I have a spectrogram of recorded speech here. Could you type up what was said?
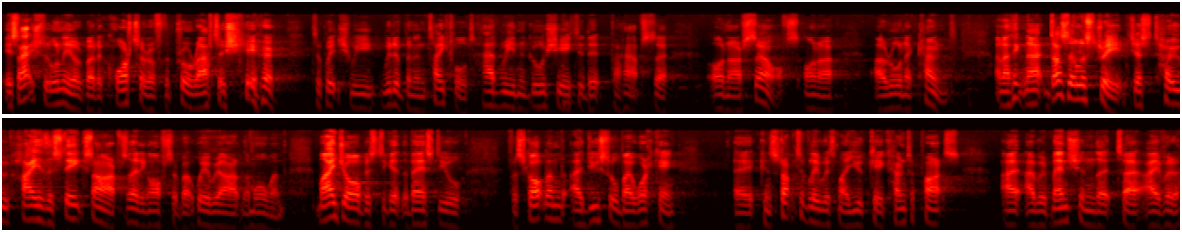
it's actually only about a quarter of the pro rata share to which we would have been entitled had we negotiated it perhaps uh, on ourselves, on our, our own account. And I think that does illustrate just how high the stakes are, for setting officer, about where we are at the moment. My job is to get the best deal for Scotland. I do so by working uh, constructively with my UK counterparts, I, I would mention that uh, I have a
